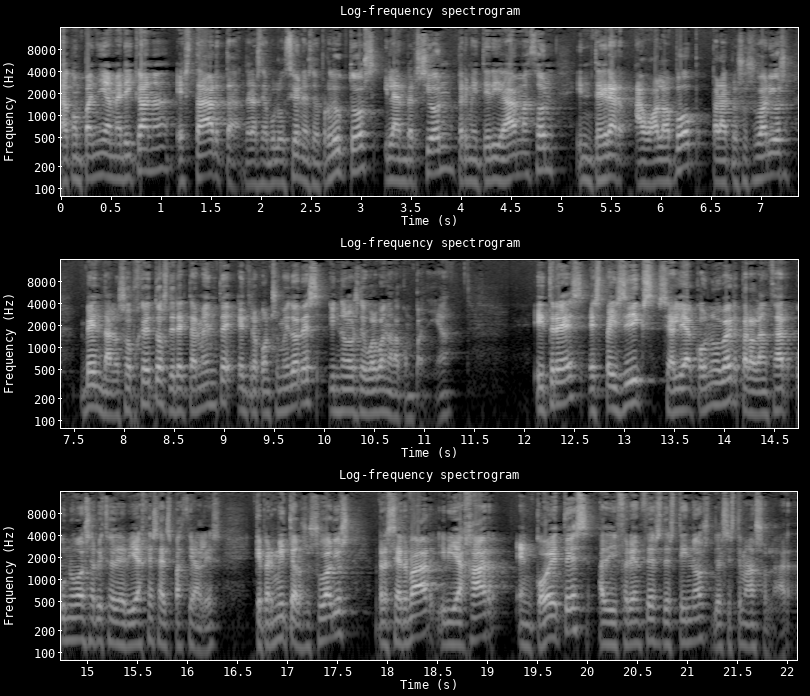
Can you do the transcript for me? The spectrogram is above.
La compañía americana está harta de las devoluciones de productos y la inversión permitiría a Amazon integrar a Wallapop para que los usuarios vendan los objetos directamente entre consumidores y no los devuelvan a la compañía. Y 3. SpaceX se alía con Uber para lanzar un nuevo servicio de viajes espaciales que permite a los usuarios reservar y viajar en cohetes a diferentes destinos del sistema solar.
